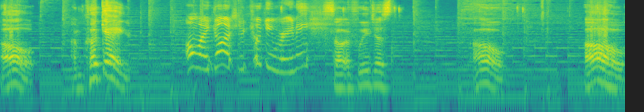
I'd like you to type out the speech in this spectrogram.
Oh, I'm cooking. Oh my gosh, you're cooking, Brainy. So if we just. Oh. Oh.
